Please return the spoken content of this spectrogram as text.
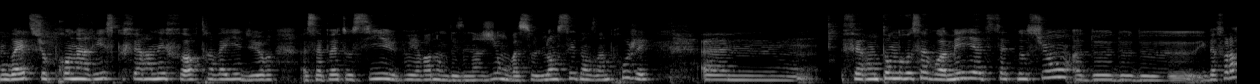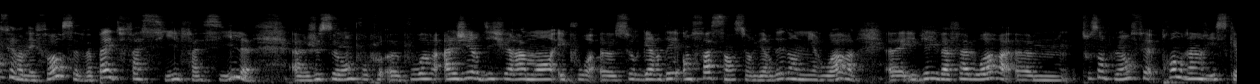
on va être sur prendre un risque, faire un effort, travailler dur. Euh, ça peut être aussi, il peut y avoir donc des énergies, on va se lancer dans un projet. Euh, faire entendre sa voix. Mais il y a cette notion de, de, Il va falloir faire un effort, ça va pas être facile, facile, euh, justement pour euh, pouvoir agir différemment et pour se regarder en face, hein, se regarder dans le miroir, eh bien il va falloir tout simplement faire, prendre un risque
